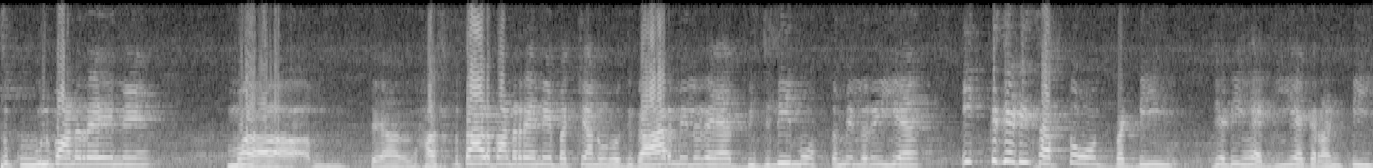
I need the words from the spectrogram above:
ਸਕੂਲ ਬਣ ਰਹੇ ਨੇ ਹਸਪਤਾਲ ਬਣ ਰਹੇ ਨੇ, ਬੱਚਿਆਂ ਨੂੰ ਰੋਜ਼ਗਾਰ ਮਿਲ ਰਿਹਾ ਹੈ, ਬਿਜਲੀ ਮੁਫਤ ਮਿਲ ਰਹੀ ਹੈ। ਇੱਕ ਜਿਹੜੀ ਸਭ ਤੋਂ ਵੱਡੀ ਜਿਹੜੀ ਹੈਗੀ ਹੈ ਗਰੰਟੀ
